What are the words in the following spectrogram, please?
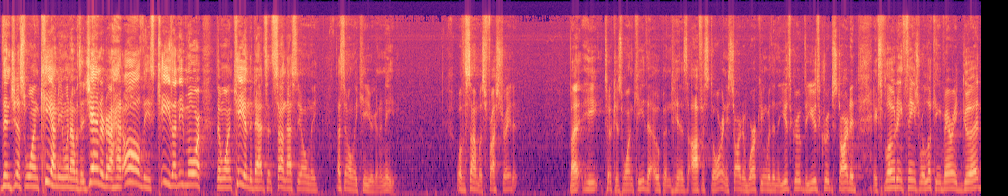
than just one key. I mean, when I was a janitor, I had all these keys. I need more than one key. And the dad said, Son, that's the only, that's the only key you're going to need. Well, the son was frustrated. But he took his one key that opened his office door and he started working within the youth group. The youth group started exploding. Things were looking very good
